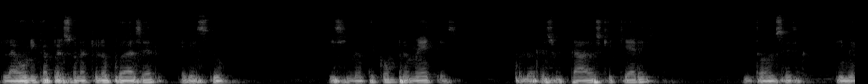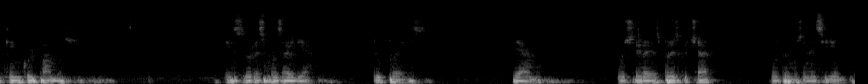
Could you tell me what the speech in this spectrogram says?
La única persona que lo puede hacer eres tú. Y si no te comprometes por los resultados que quieres, entonces dime quién culpamos. Es tu responsabilidad. Tú puedes. Te amo. Muchas gracias por escuchar. Nos vemos en el siguiente.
